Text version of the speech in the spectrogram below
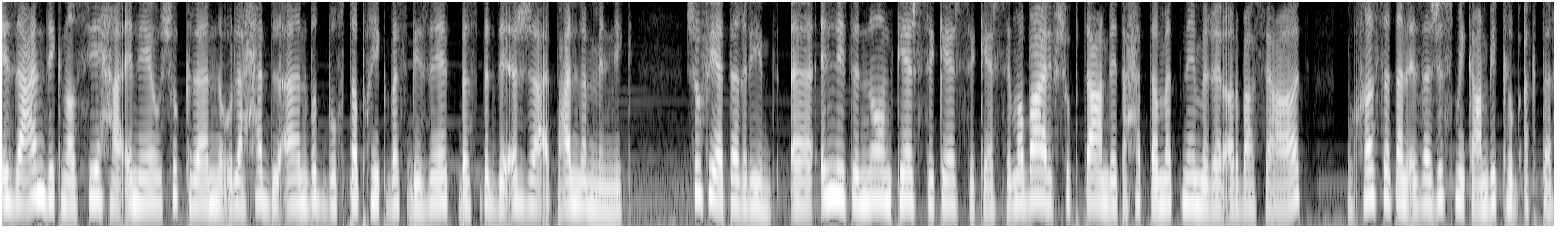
إذا عندك نصيحة إلي وشكرا ولحد الآن بطبخ طبخك بس بزيت بس بدي أرجع أتعلم منك. شوفي يا تغريد آه قلة النوم كارثة كارثة كارثة. ما بعرف شو بتعملي حتى ما تنامي غير أربع ساعات. وخاصة إذا جسمك عم بيطلب أكتر.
